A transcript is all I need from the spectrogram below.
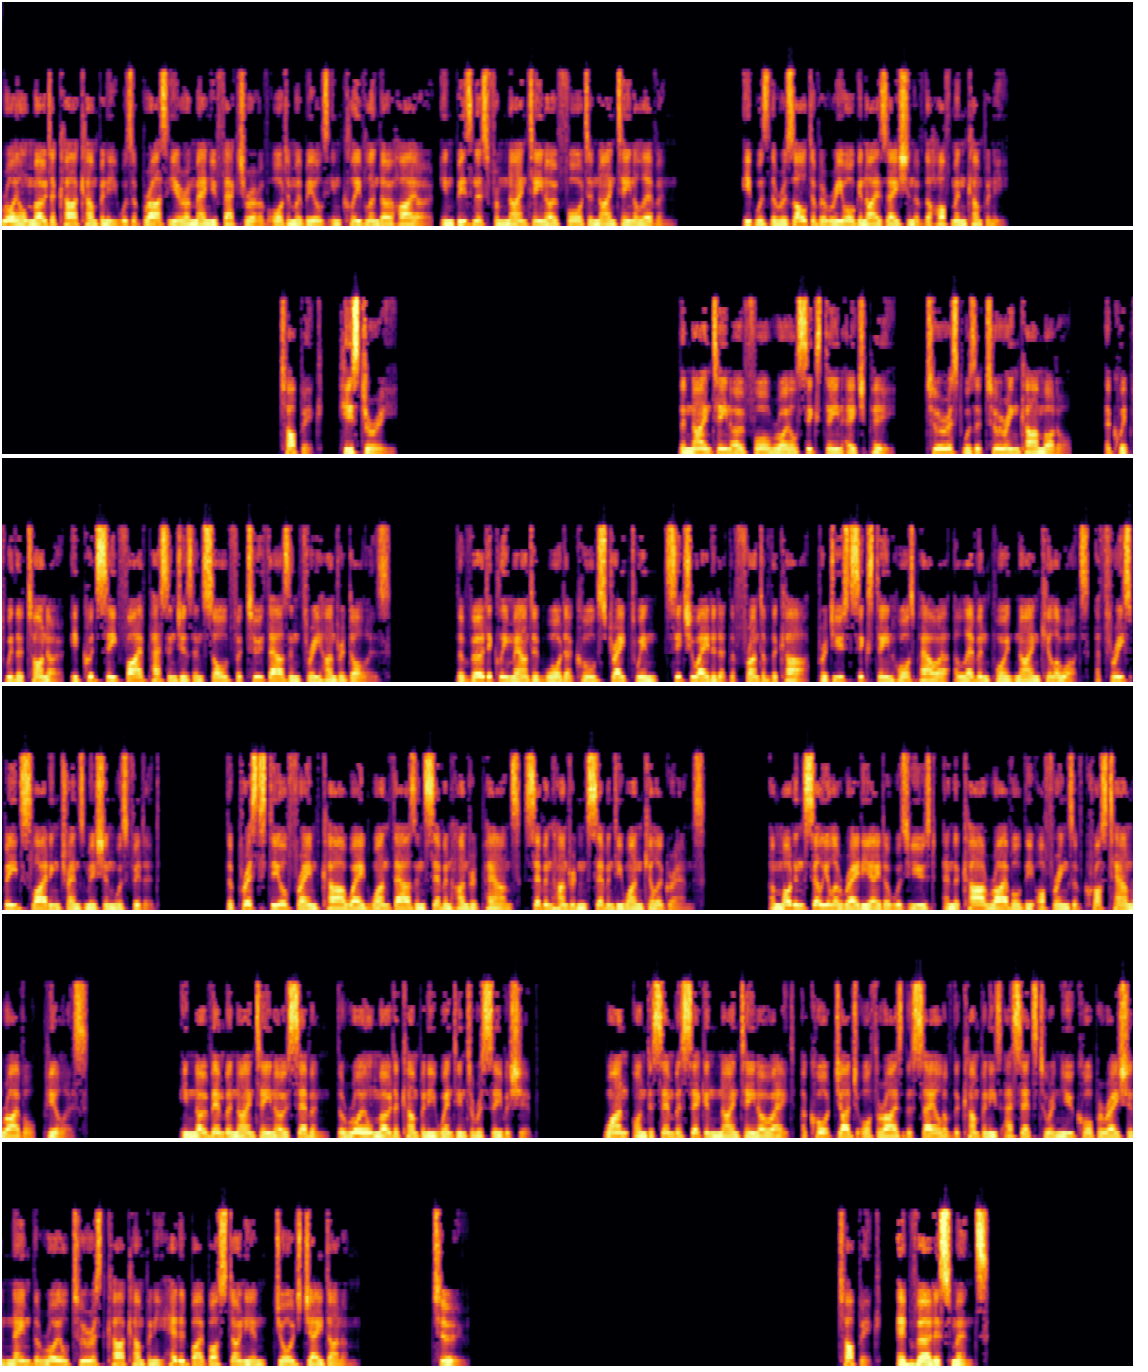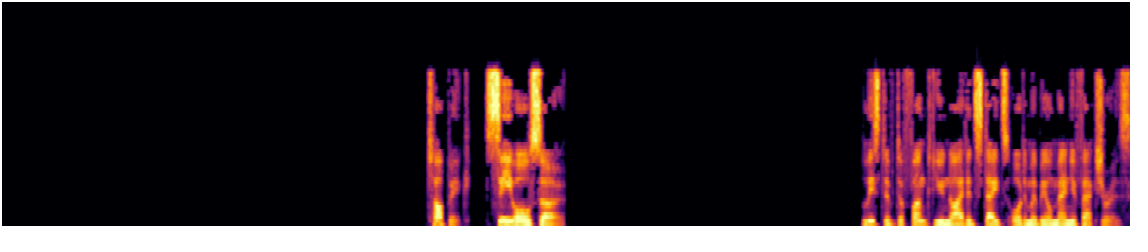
Royal Motor Car Company was a brass-era manufacturer of automobiles in Cleveland, Ohio, in business from 1904 to 1911. It was the result of a reorganization of the Hoffman Company. History The 1904 Royal 16 HP Tourist was a touring car model. Equipped with a tonneau, it could seat five passengers and sold for $2,300. The vertically mounted water-cooled straight twin, situated at the front of the car, produced 16 horsepower, 11.9 kilowatts. A 3-speed sliding transmission was fitted. The pressed steel-framed car weighed 1,700 pounds, 771 kilograms. A modern cellular radiator was used, and the car rivaled the offerings of crosstown rival, Peerless. In November 1907, the Royal Motor Company went into receivership. 1 On December 2, 1908, a court judge authorized the sale of the company's assets to a new corporation named the Royal Tourist Car Company headed by Bostonian, George J. Dunham. 2 Advertisements See also. List of defunct United States automobile manufacturers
